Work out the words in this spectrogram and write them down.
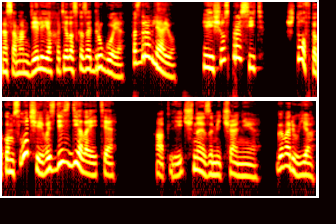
на самом деле я хотела сказать другое. Поздравляю. И еще спросить, что в таком случае вы здесь делаете?» «Отличное замечание», — говорю я.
